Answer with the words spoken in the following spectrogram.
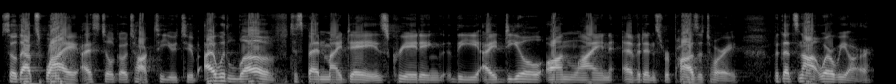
So that's why I still go talk to YouTube. I would love to spend my days creating the ideal online evidence repository, but that's not where we are.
